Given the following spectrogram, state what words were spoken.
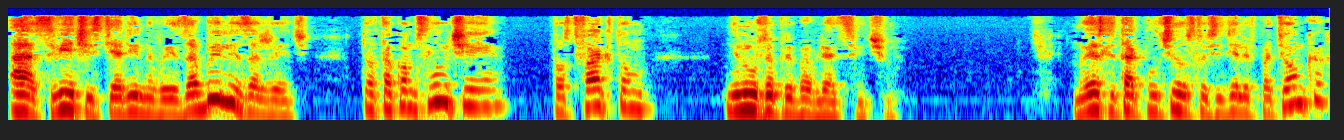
а свечи стеариновые забыли зажечь, то в таком случае постфактум не нужно прибавлять свечу. Но если так получилось, что сидели в потемках,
